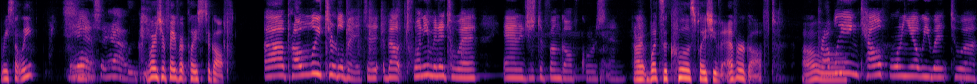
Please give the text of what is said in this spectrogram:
recently? Yes, I have. Where's your favorite place to golf? Uh, probably Turtle Bay. It's uh about 20 minutes away, and it's just a fun golf course. And All right, what's the coolest place you've ever golfed? Oh, probably in California, we went to a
